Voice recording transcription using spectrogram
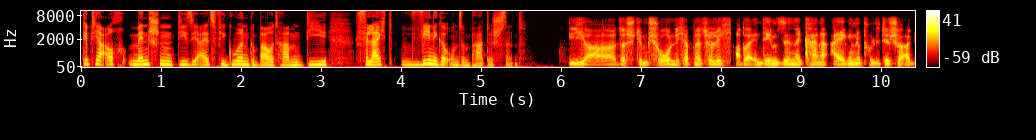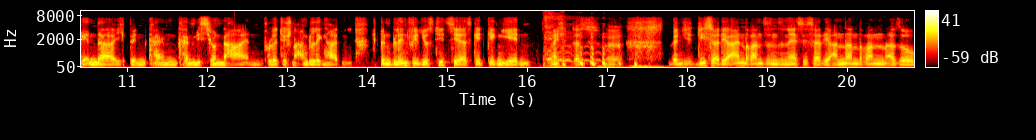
Gibt ja auch Menschen, die Sie als Figuren gebaut haben, die vielleicht weniger unsympathisch sind. Ja, das stimmt schon. Ich habe natürlich aber in dem Sinne keine eigene politische Agenda. Ich bin kein, kein Missionar in politischen Angelegenheiten. Ich bin blind wie Justitia. Es geht gegen jeden. Das, äh, wenn dieses Jahr die einen dran sind, sind nächstes Jahr die anderen dran. Also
